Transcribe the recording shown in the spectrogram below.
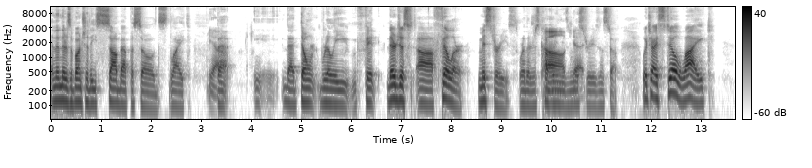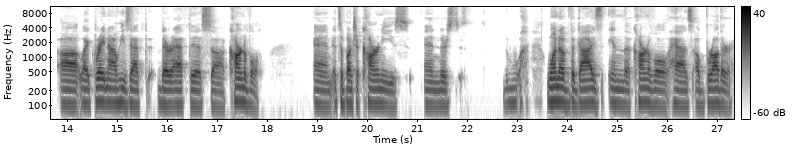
and then there's a bunch of these sub episodes like yeah, that that don't really fit they're just uh filler mysteries where they're just covering Oh, these okay. mysteries and stuff which i still like uh like right now he's at they're at this uh carnival. And it's a bunch of carnies and there's one of the guys in the carnival has a brother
